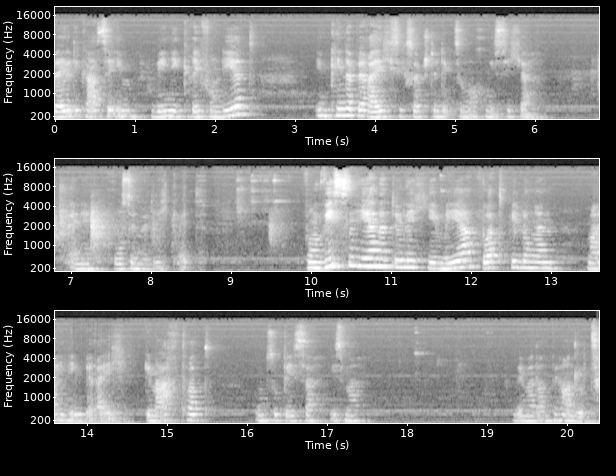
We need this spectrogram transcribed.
weil die Kasse eben wenig refundiert. Im Kinderbereich sich selbstständig zu machen, ist sicher eine große Möglichkeit. Vom Wissen her natürlich, je mehr Fortbildungen man in dem Bereich gemacht hat, umso besser ist man, wenn man dann behandelt.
